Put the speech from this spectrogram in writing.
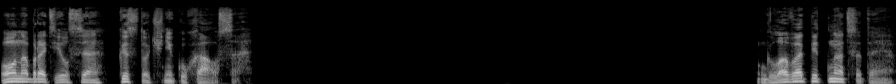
он обратился к источнику хаоса. Глава пятнадцатая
